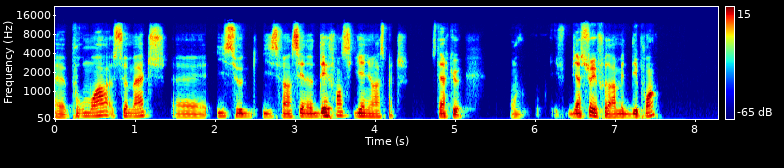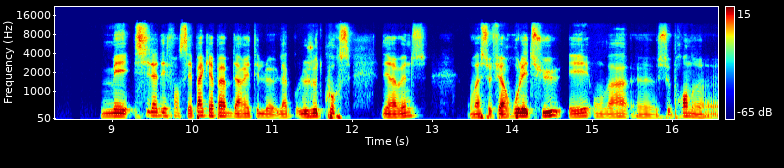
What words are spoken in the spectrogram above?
Euh, pour moi, ce match, euh, il se, c'est notre défense qui gagnera ce match. C'est-à-dire que bien sûr, il faudra mettre des points. Mais si la défense n'est pas capable d'arrêter le, jeu de course des Ravens, on va se faire rouler dessus et on va euh, se prendre, euh,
